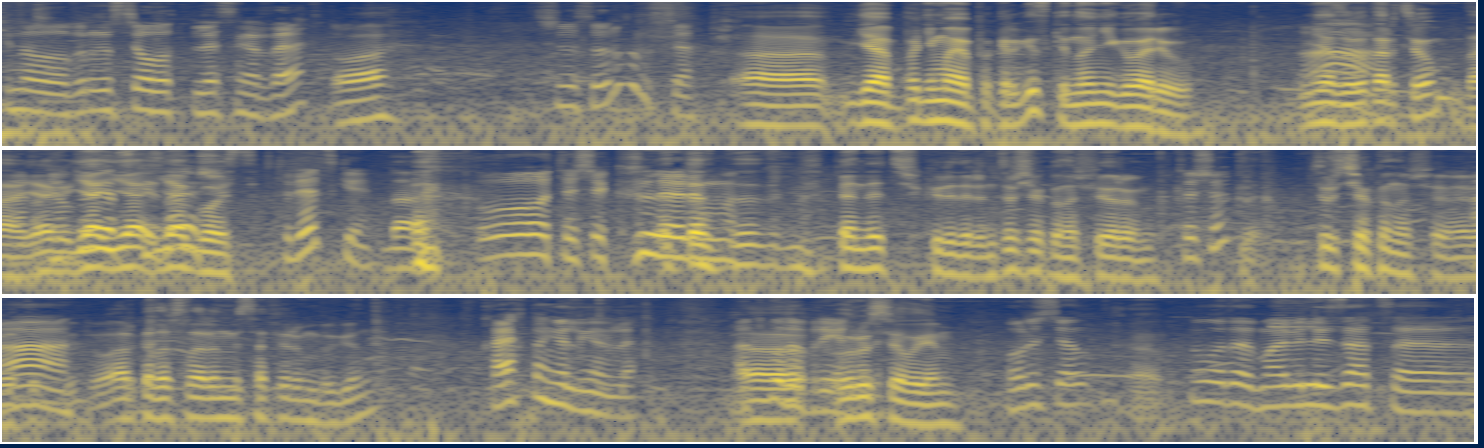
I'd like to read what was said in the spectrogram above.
кино кыргызча болот билесиңер да? Э О, түшүнөсүңөрбү кыргызча. А, Я понимаю по-кыргызски, но не говорю. Меня А. зовут Артем, да, я, я, я, я гость. турецкий Да. о тешеккүрлөрүм Ben de teşekkür ederim. Türkçe konuşuyorum. төшөк Türkçe konuşuyorum evet. Arkadaşların misafirim bugün. келдиңер эле А, откуда приехали Руселыем. орусия ну вот это мобилизация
